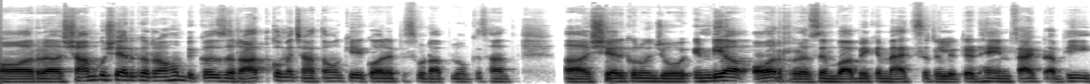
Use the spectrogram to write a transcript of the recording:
और शाम को शेयर कर रहा हूँ बिकॉज़ रात को मैं चाहता हूँ कि एक और एपिसोड आप लोगों के साथ शेयर करूँ जो इंडिया और जिम्बाब्वे के मैच से रिलेटेड है। इनफैक्ट अभी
